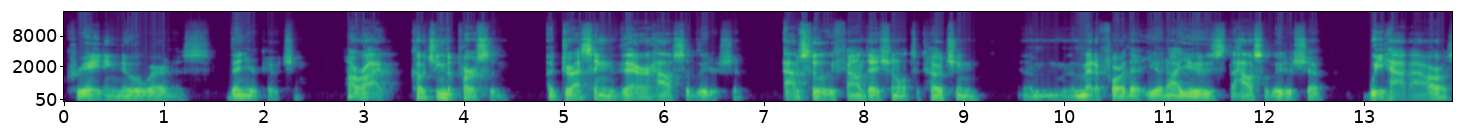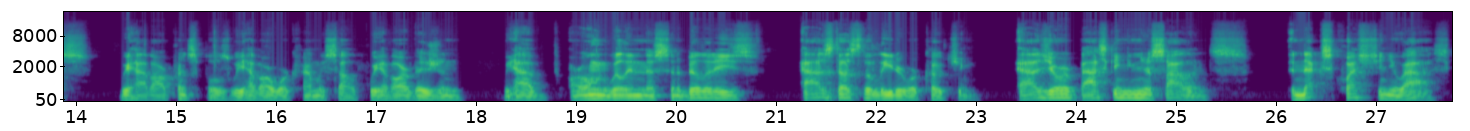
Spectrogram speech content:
creating new awareness. Then you're coaching. All right, coaching the person, addressing their house of leadership. Absolutely foundational to coaching. Um, the metaphor that you and I use, the house of leadership. We have ours. We have our principles. We have our work family self. We have our vision. We have our own willingness and abilities, as does the leader we're coaching. As you're basking in your silence, the next question you ask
